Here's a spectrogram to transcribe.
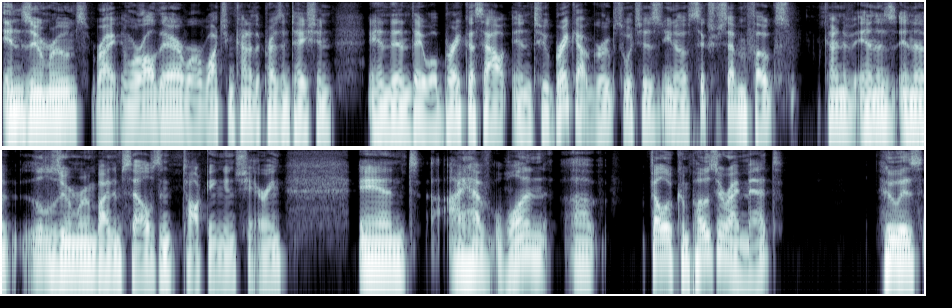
in Zoom rooms, right? And we're all there, we're watching kind of the presentation, and then they will break us out into breakout groups, which is, you know, six or seven folks kind of in a, in a little Zoom room by themselves and talking and sharing. And I have one uh, fellow composer I met who is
